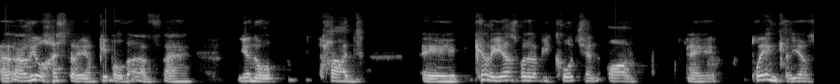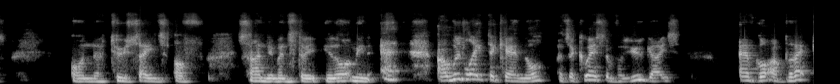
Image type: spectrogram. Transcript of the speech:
a, a, real history of people that have, uh, you know, had uh, careers, whether it be coaching or uh, playing careers on the two sides of Sandeman Street. You know what I mean? Eh, I would like to ken though, it's a question for you guys. I've got a brick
